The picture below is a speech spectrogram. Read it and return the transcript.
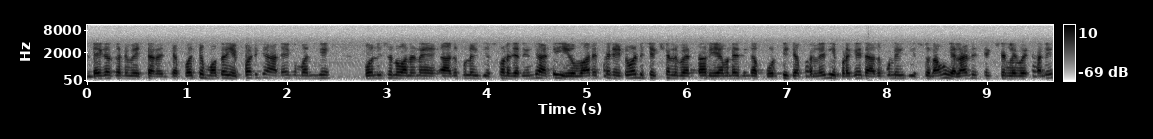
డేగా కనివేశారని చెప్పొచ్చు. మొత్తం ఇప్పటికే అనేక మంది పోలీసులు వాళ్ళని అదుపులోకి తీసుకోవడం జరిగింది. అంటే వారిపైన ఎటువంటి శిక్షలు పెడతారు ఏమనేది ఇంకా పూర్తి చెప్పలేదు. ఇప్పటికైతే అదుపులోకి తీసుకున్నాము. ఎలాంటి శిక్షలు పెట్టాలి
